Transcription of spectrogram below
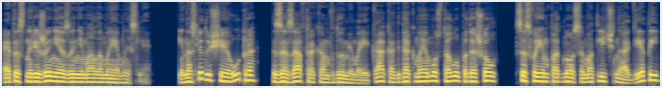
Это снаряжение занимало мои мысли. И на следующее утро, за завтраком в доме моряка, когда к моему столу подошел со своим подносом отлично одетый,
